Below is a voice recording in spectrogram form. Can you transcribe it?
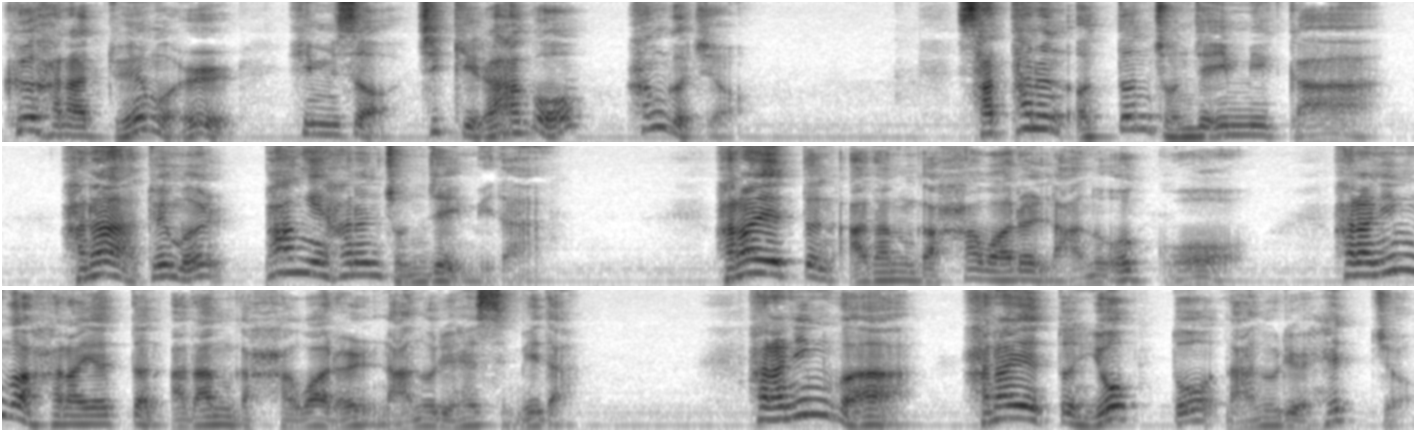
그 하나 됨을 힘써 지키라고 한 거죠. 사탄은 어떤 존재입니까? 하나 됨을 방해하는 존재입니다. 하나였던 아담과 하와를 나누었고 하나님과 하나였던 아담과 하와를 나누려 했습니다. 하나님과 하나였던 욥도 나누려 했죠.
